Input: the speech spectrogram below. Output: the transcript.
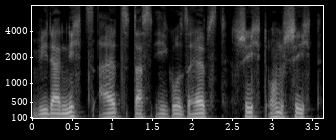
wieder nichts als das Ego selbst, Schicht um Schicht.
